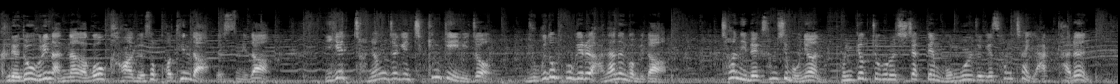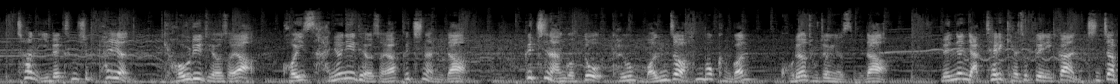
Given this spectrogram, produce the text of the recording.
그래도 우린 안 나가고 강화도에서 버틴다 였습니다. 이게 전형적인 치킨 게임이죠. 누구도 포기를 안 하는 겁니다. 1235년 본격적으로 시작된 몽골족의 3차 약탈은 1238년 겨울이 되어서야 거의 4년이 되어서야 끝이 납니다. 끝이 난 것도 결국 먼저 항복한 건 고려 조정이었습니다. 몇 년 약탈이 계속되니까 진짜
